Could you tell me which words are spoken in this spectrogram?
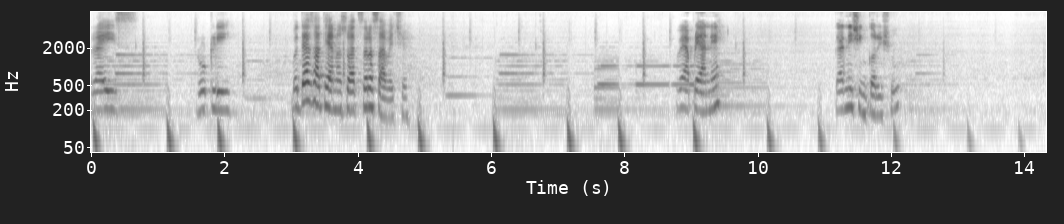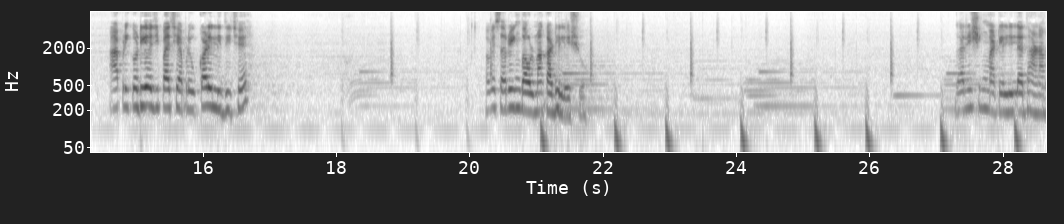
રાઈસ રોટલી, બધા સાથે આનો સ્વાદ સરસ આવે છે. હવે આપણે આને ગાર્નિશિંગ કરીશું. આપણી કઢી હજી પાછી આપણે ઉકાળી લીધી છે. હવે સર્વિંગ બાઉલમાં કાઢી લઈશું ગાર્નિશિંગ માટે લીલા ધાણા.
